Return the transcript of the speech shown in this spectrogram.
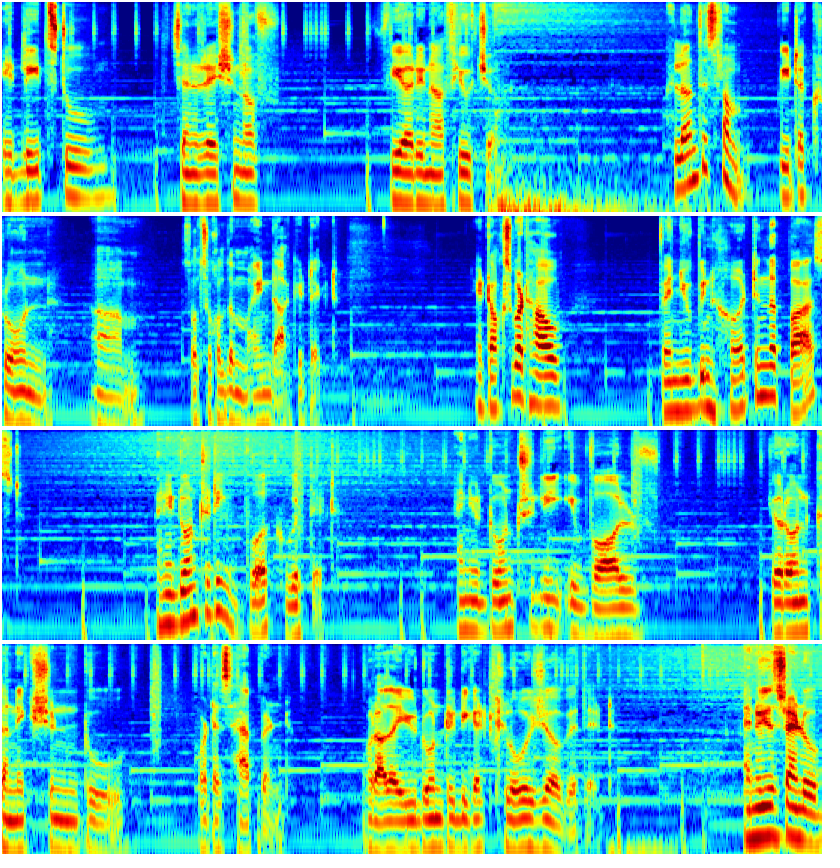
it leads to generation of fear in our future. I learned this from Peter Crone. Um, it's also called the mind architect. He talks about how when you've been hurt in the past and you don't really work with it. And you don't really evolve your own connection to what has happened, or rather, you don't really get closure with it, and you're just trying to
